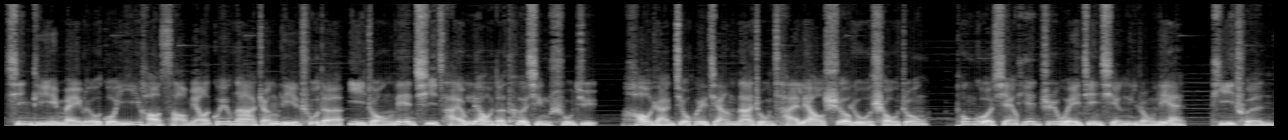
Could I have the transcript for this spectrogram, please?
心底每流过一号扫描归纳整理出的一种炼气材料的特性数据，浩然就会将那种材料摄入手中，通过先天之维进行熔炼提纯。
